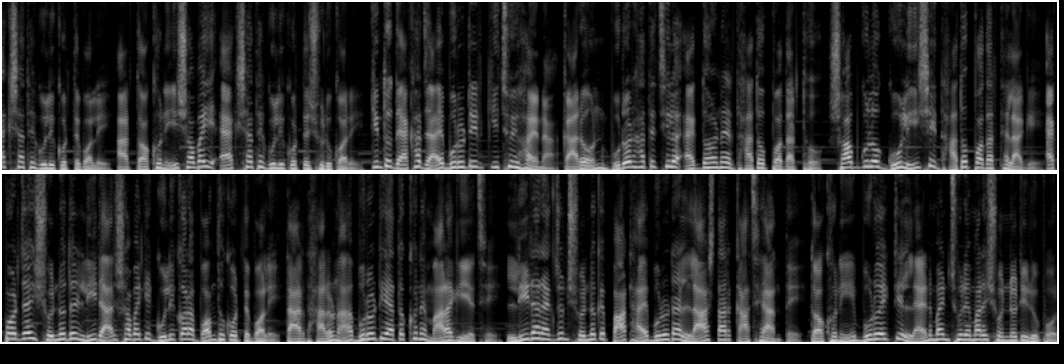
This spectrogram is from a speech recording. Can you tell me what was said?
একসাথে গুলি করতে বলে, আর তখনই সবাই একসাথে গুলি করতে শুরু করে। কিন্তু দেখা যায় বুড়োটির কিছুই হয় না, কারণ বুড়োর হাতে ছিল এক ধরনের ধাতব পদার্থ। সবগুলো গুলি সেই ধাতব পদার্থে লাগে। এক পর্যায়ে সৈন্যদের লিডার সবাইকে গুলি করা বন্ধ করতে বলে। তার ধারণা, বুড়োটি এতক্ষণে মারা গিয়েছে। লিডার একজন সৈন্যকে পাঠায় বুড়োটার লাশ তার কাছে আনতে। তখনই বুড়ো একটি ল্যান্ডমাইন ছুড়ে মারে সৈন্যটির উপর।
